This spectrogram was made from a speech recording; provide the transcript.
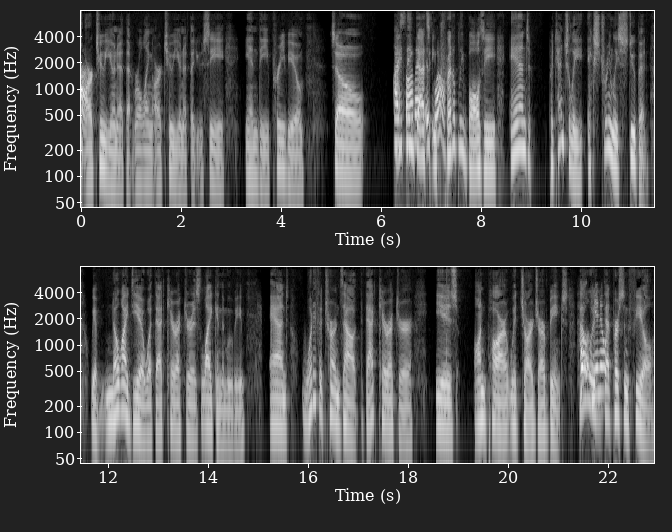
R two unit, that rolling R two unit that you see in the preview. So I I, think that that's well. incredibly ballsy and potentially extremely stupid. We have no idea what that character is like in the movie. And what if it turns out that that character is on par with Jar Jar Binks? How Well, would you know- that person feel?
